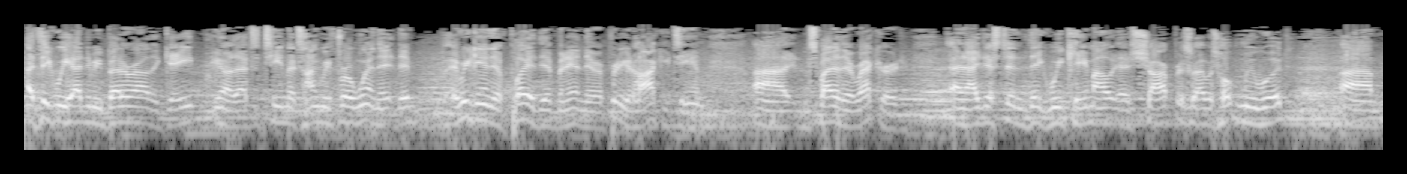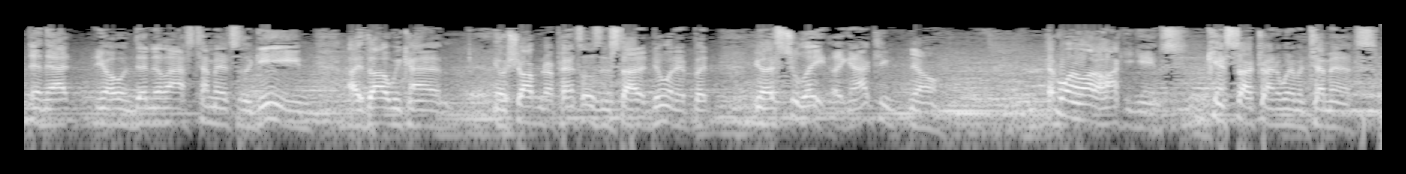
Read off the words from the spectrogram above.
I think we had to be better out of the gate. You know, that's a team that's hungry for a win. They, every game they've played, they've been in. They're a pretty good hockey team, uh, in spite of their record. And I just didn't think we came out as sharp as I was hoping we would. Um, and that, you know, and then the last 10 minutes of the game, I thought we kind of, you know, sharpened our pencils and started doing it. But, you know, it's too late. Like, our team, you know, have won a lot of hockey games. Can't start trying to win them in 10 minutes.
